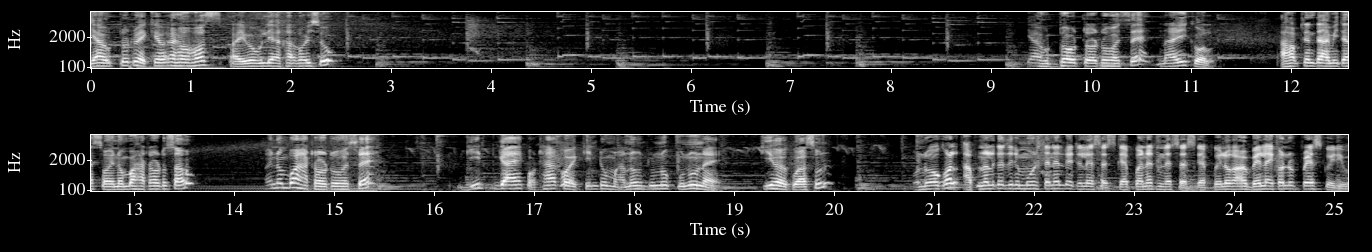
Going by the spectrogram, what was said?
ইয়াৰ উত্তৰটো একেবাৰে সহজ পাৰিব বুলি আশা কৰিছোঁ। ইয়াৰ শুদ্ধ উত্তৰটো হৈছে নাৰিকল। আহক তেন্তে আমি এতিয়া ছয় নম্বৰ সাঁথৰটো চাওঁ। ছয় নম্বৰ সাঁথৰটো হৈছে গীত গাই কথা কয় কিন্তু মানুহ দুনো কোনো নাই। কি হয় কোৱাচোন? বন্ধুসকল আপোনালোকে যদি মোৰ চেনেলটো এতিয়ালৈকে ছাবস্ক্ৰাইব কৰা নাই তেন্তে ছাবস্ক্ৰাইব কৰি লওক আৰু বেল আইকনটো প্ৰেছ কৰি দিব।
